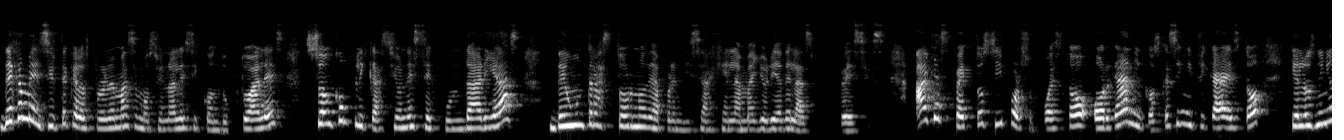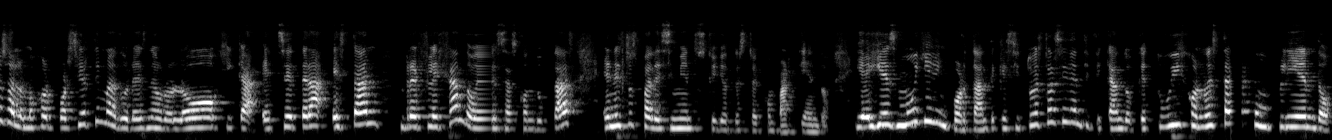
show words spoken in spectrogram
Déjame decirte que los problemas emocionales y conductuales son complicaciones secundarias de un trastorno de aprendizaje en la mayoría de las veces. Hay aspectos, sí, por supuesto, orgánicos. ¿Qué significa esto? Que los niños a lo mejor por cierta inmadurez neurológica, etcétera, están reflejando esas conductas en estos padecimientos que yo te estoy compartiendo. Y ahí es muy importante que si tú estás identificando que tu hijo no está cumpliendo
